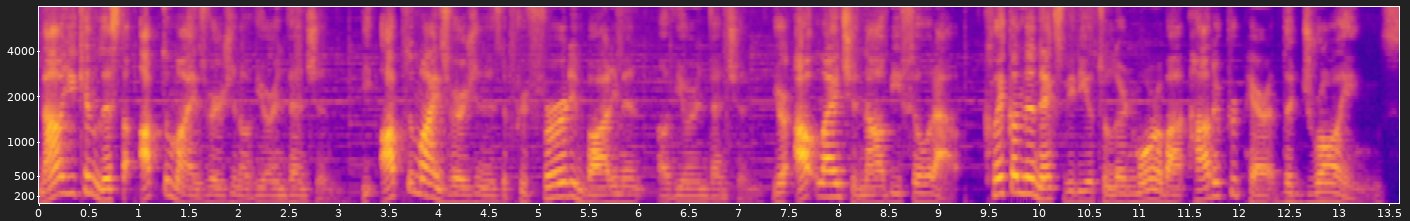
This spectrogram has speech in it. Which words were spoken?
Now you can list the optimized version of your invention. The optimized version is the preferred embodiment of your invention. Your outline should now be filled out. Click on the next video to learn more about how to prepare the drawings.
